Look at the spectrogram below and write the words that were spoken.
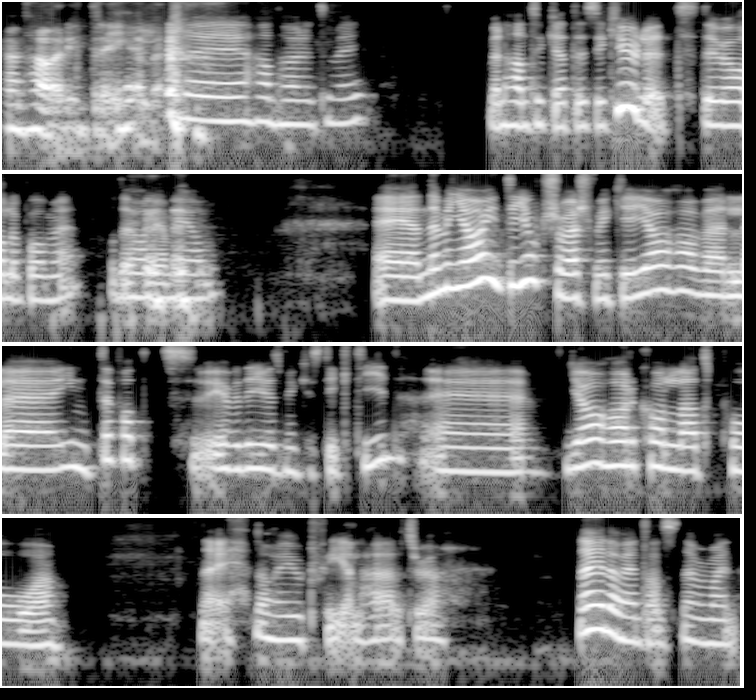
Han hör inte dig heller. Nej, han hör inte mig. Men han tycker att det ser kul ut, det vi håller på med. Och det håller jag med om. Eh, nej men jag har inte gjort så värst mycket. Jag har väl eh, inte fått överdrivet mycket sticktid. Eh, jag har kollat på... Nej, då har jag gjort fel här tror jag. Nej, det har jag inte alls. Nevermind.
